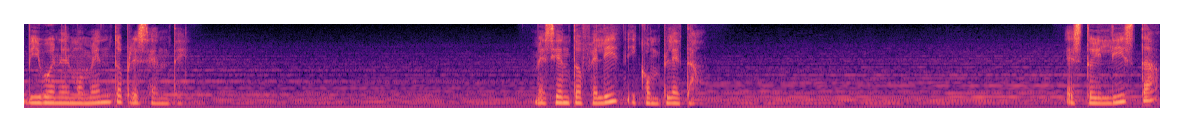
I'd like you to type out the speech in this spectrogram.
Vivo en el momento presente. Me siento feliz y completa. Estoy lista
